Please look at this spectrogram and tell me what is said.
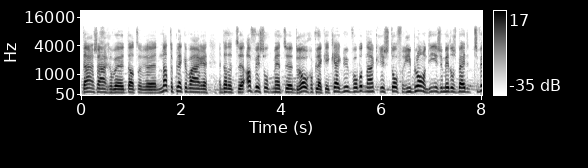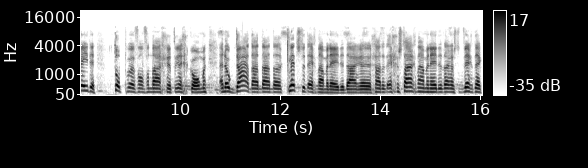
Daar zagen we dat er natte plekken waren en dat het afwisselt met droge plekken. Ik kijk nu bijvoorbeeld naar Christophe Riblon. Die is inmiddels bij de tweede top eh, van vandaag eh, terechtgekomen. En ook daar, daar, daar, daar kletst het echt naar beneden. Daar gaat het echt gestaag naar beneden. Daar is het wegdek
